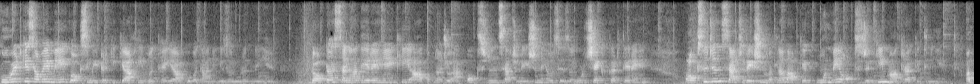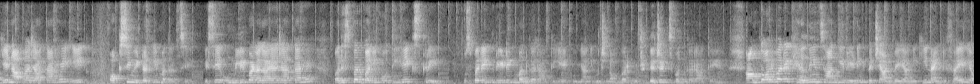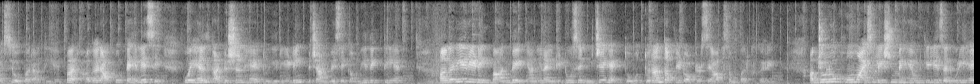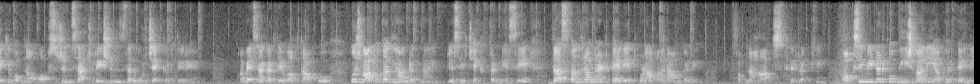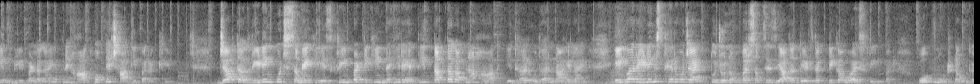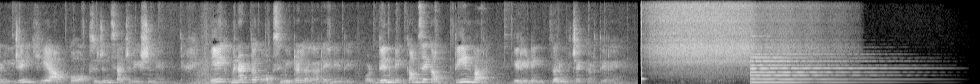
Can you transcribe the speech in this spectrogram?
Covid के समय में एक ऑक्सीमीटर की क्या कीमत है, ये आपको बताने की ज़रूरत नहीं है। डॉक्टर सलाह दे रहे हैं कि आप अपना जो ऑक्सीजन सैचुरेशन है, उसे ज़रूर चेक करते रहें। ऑक्सीजन सैचुरेशन मतलब आपके खून में ऑक्सीजन की मात्रा कितनी है। अब ये नापा जाता है एक ऑक्सीमीटर की मदद से। इसे उंगली पर लगाया जाता है और इस पर बनी होती है एक स्क्रीन उस पर एक रीडिंग बनकर आती है, यानी कुछ नंबर कुछ डिजिट्स बनकर आते हैं। आमतौर पर एक हेल्दी इंसान की रीडिंग पचानवे, यानी कि 95 या उससे ऊपर आती है। पर अगर आपको पहले से कोई हेल्थ कंडीशन है तो ये रीडिंग पचानवे से कम भी दिखती है। अगर ये रीडिंग बानवे, यानी 92 से नीचे है तो वो तुरंत अपने डॉक्टर से आप संपर्क करें। अब जो लोग होम आइसोलेशन में हैं, उनके लिए ज़रूरी है कि वो अपना ऑक्सीजन सैचुरेशन ज़रूर चेक करते रहें। अब ऐसा करते वक्त आपको कुछ बातों का ध्यान रखना है। जैसे चेक करने से 10-15 मिनट पहले थोड़ा आराम करें। अपना हाथ स्थिर रखें। ऑक्सीमीटर को बीच वाली या फिर पहली उंगली पर लगाएँ। अपने हाथ को अपने छाती पर रखें। जब तक रीडिंग कुछ समय के लिए स्क्रीन पर टिकी नहीं रहती, तब तक अपना हाथ इधर उधर ना हिलाएँ। एक बार रीडिंग स्थिर हो जाए तो जो नंबर सबसे ज़्यादा देर तक टिका हुआ है स्क्रीन पर, वो नोट डाउन कर लीजिए। ये आपको ऑक्सीजन सैचुरेशन है। एक मिनट तक ऑक्सीमीटर लगा रहने दें और दिन में कम से कम तीन बार ये रीडिंग ज़रूर चेक करते रहें।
